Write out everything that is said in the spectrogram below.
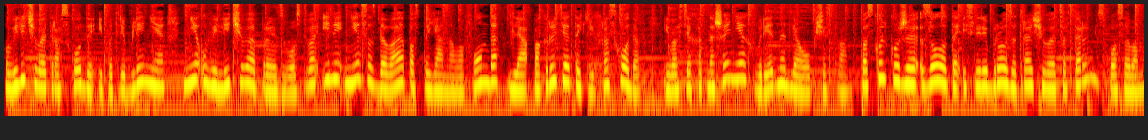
увеличивает расходы и потребление, не увеличивая производство или не создавая постоянного фонда для покрытия таких расходов и во всех отношениях вредно для общества. Поскольку же золото и серебро затрачиваются вторым способом,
